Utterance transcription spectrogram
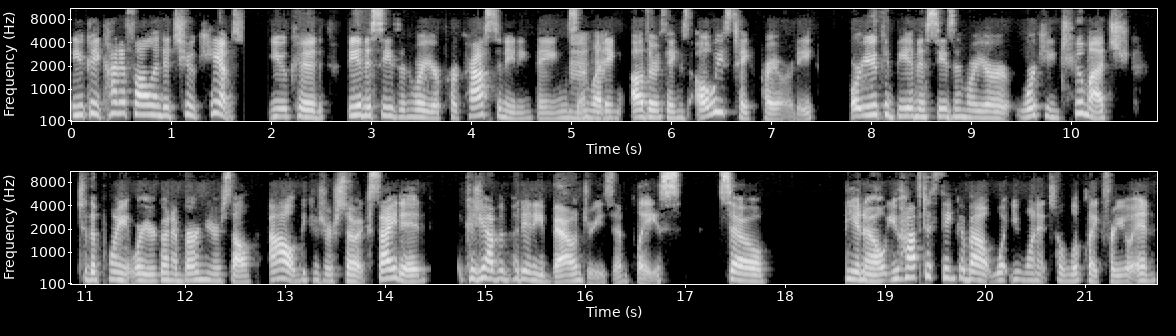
you could kind of fall into two camps. You could be in a season where you're procrastinating things mm-hmm. and letting other things always take priority. Or you could be in a season where you're working too much to the point where you're going to burn yourself out because you're so excited because you haven't put any boundaries in place. So, you know, you have to think about what you want it to look like for you. And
